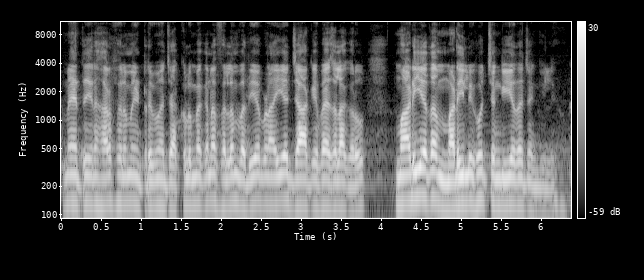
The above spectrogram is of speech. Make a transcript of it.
ਮੈਂ ਤੇ ਹਰ ਫਿਲਮ ਇੰਟਰਵਿਊਆਂ ਚੱਕ ਲਓ ਮੈਂ ਕਹਿੰਦਾ ਫਿਲਮ ਵਧੀਆ ਬਣਾਈ ਹੈ ਜਾ ਕੇ ਫੈਸਲਾ ਕਰੋ। ਮਾੜੀ ਹੈ ਤਾਂ ਮਾੜੀ ਲਿਖੋ ਚੰਗੀ ਹੈ ਤਾਂ ਚੰਗੀ ਲਿਖੋ।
